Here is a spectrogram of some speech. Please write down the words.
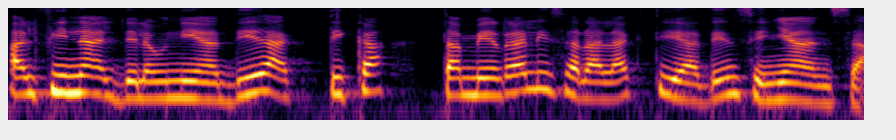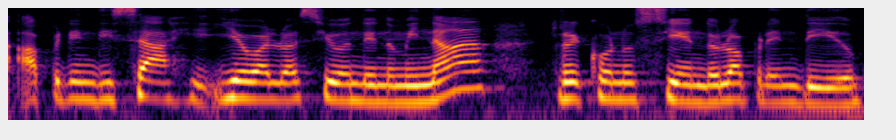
Al final de la unidad didáctica también realizará la actividad de enseñanza, aprendizaje y evaluación denominada Reconociendo lo aprendido,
